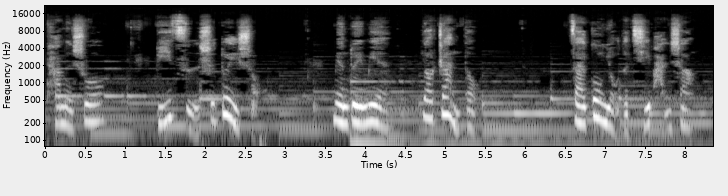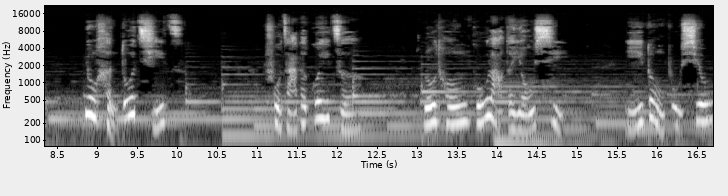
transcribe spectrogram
他们说彼此是对手，面对面要战斗，在共有的棋盘上用很多棋子，复杂的规则。如同古老的游戏，一动不休。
